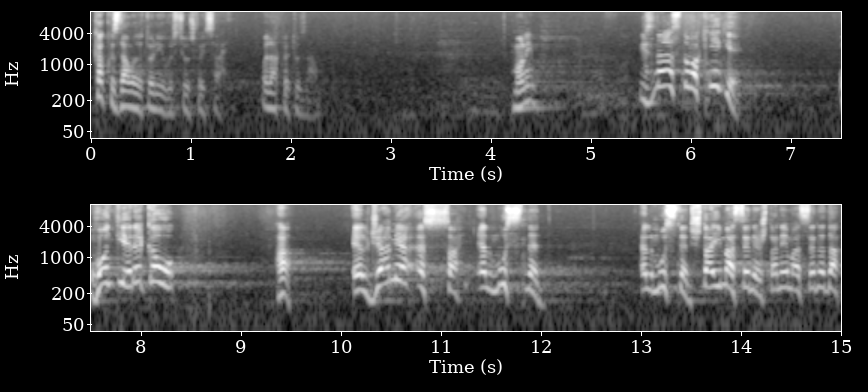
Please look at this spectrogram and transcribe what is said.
Kako znamo da to nije uvrstio u svoj sahih? Odakle to znamo? Molim? Iz naslova knjige. On ti je rekao, a, el džamija es el musned, el musned, šta ima sene, šta nema seneda,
